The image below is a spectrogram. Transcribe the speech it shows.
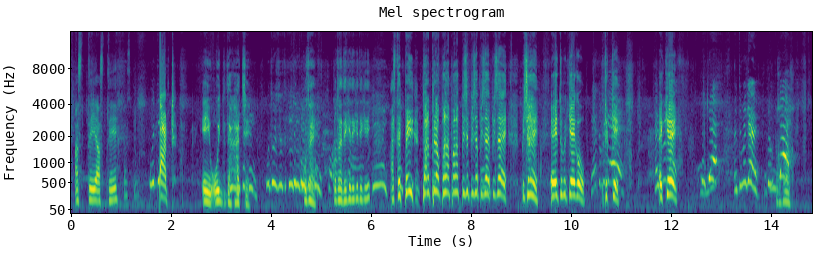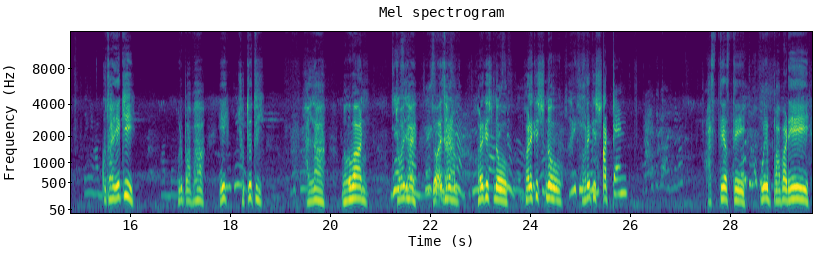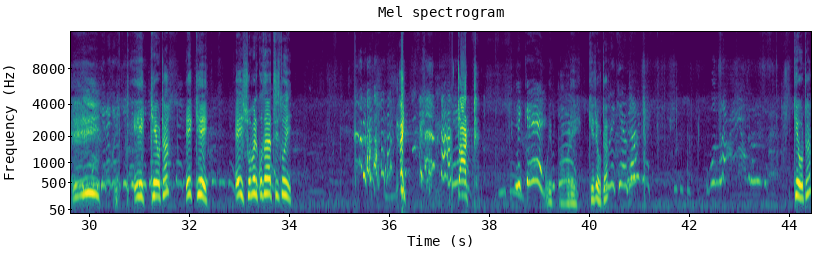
আস্তে আস্তে। আট এই ওই তো দেখা যাচ্ছে। কোথায়? কোথায়? দেখি দেখি দেখি আস্তে পে পালা পালা পালা পালা পিছে পিছে পিছে পিছে পিছে। এই তুমি কে গো? এটা কে? এ কে? তুমি কে? কোথায়? এ কি? ওরে বাবা এই সত্যি? সত্যি আল্লাহ ভগবান। জয় জয় জয় জয়রাম হরে কৃষ্ণ হরে কৃষ্ণ হরে কৃষ্ণ। আস্তে আস্তে। ওরে বাবা রে। এ কে ওটা? এ কে? এই সোমেন কোথায় আছিস তুই? কে? ওরে বাবা রে কে রে ওটা? কে ওটা?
